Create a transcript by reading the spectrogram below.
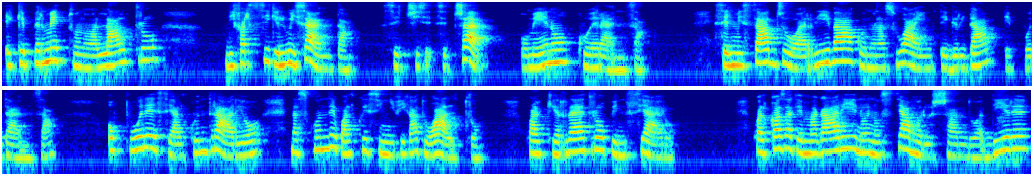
e che permettono all'altro di far sì che lui senta se, ci, se c'è o meno coerenza, se il messaggio arriva con una sua integrità e potenza, oppure se al contrario nasconde qualche significato altro qualche retro pensiero, qualcosa che magari noi non stiamo riuscendo a dire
